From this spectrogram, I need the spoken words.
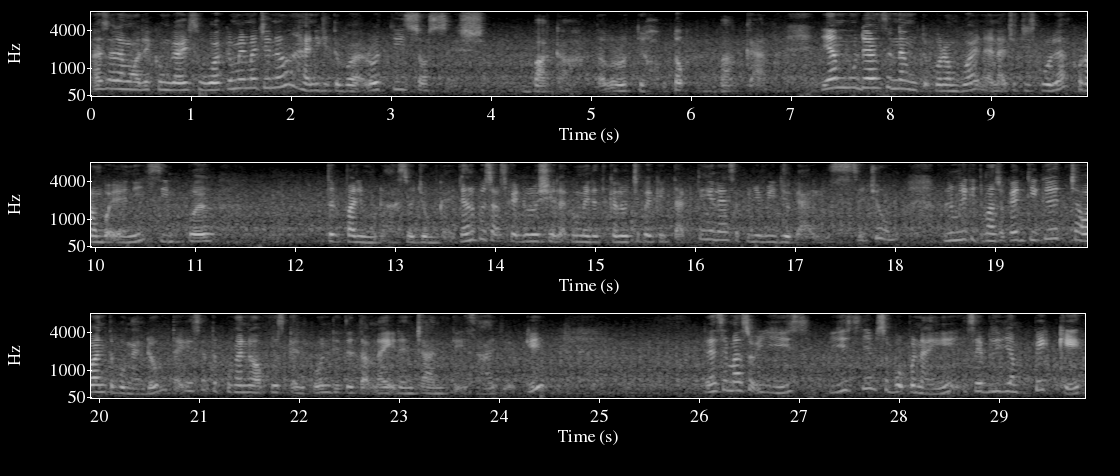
Assalamualaikum guys, welcome to my channel. Hari ni kita buat roti sausage bakar. Atau roti hotdog bakar. Yang mudah senang untuk korang buat Nak cuti sekolah, korang buat yang ni. Simple, terpaling mudah. So jom guys, jangan lupa subscribe dulu Share, like, komen dan tekan lonceng Bagi kita ketinggalan saya punya video guys. So jom. Belum lagi kita masukkan 3 cawan tepung gandum. Tak kisah tepung gandum apa sekalipun Dia tetap naik dan cantik sahaja Okay dan saya masuk yeast Yeast ni sebut penaik Saya beli yang paket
